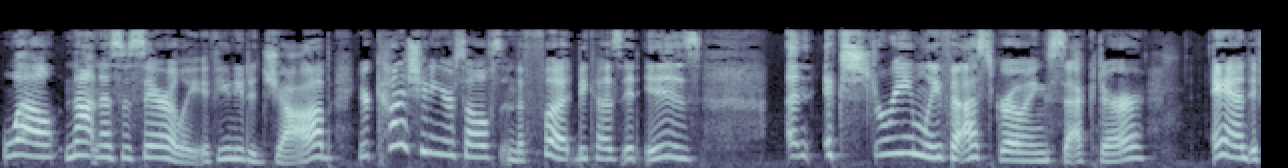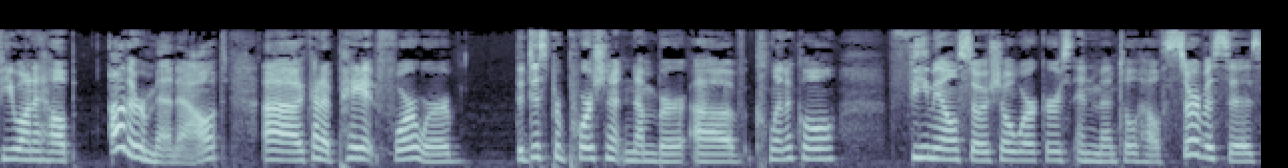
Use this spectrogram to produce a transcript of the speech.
Well, not necessarily. If you need a job, you're kind of shooting yourselves in the foot because it is an extremely fast growing sector. And if you want to help other men out, uh, kind of pay it forward, the disproportionate number of clinical female social workers in mental health services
